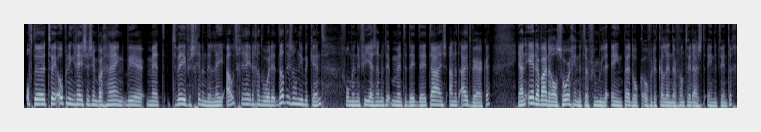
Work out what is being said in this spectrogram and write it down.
Of de twee openingraces in Bahrein weer met twee verschillende layouts gereden gaat worden, dat is nog niet bekend. FOM en VIA zijn op dit moment de details aan het uitwerken. Ja, en eerder waren er al zorgen in het eh, Formule 1 paddock over de kalender van 2021.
